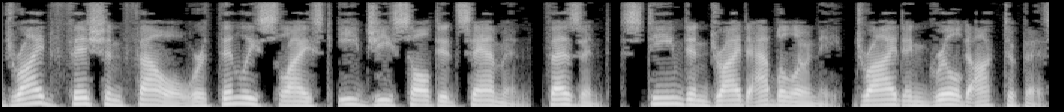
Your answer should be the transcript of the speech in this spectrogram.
Dried fish and fowl were thinly sliced e.g. salted salmon, pheasant, steamed and dried abalone, dried and grilled octopus,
